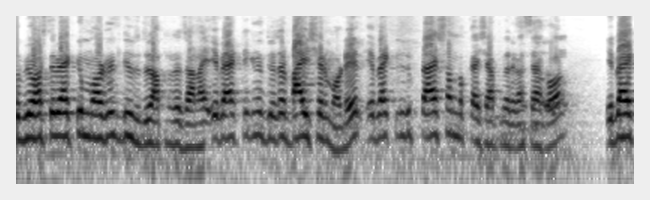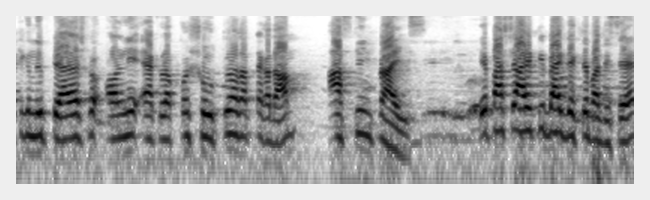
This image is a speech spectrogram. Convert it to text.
তো ভিউয়ার্স এই ব্যাগটি মডেলটি যদি আপনাদের জানাই এই ব্যাগটি কিন্তু দুই বাইশের মডেল এই ব্যাগটি কিন্তু প্রায় সম্পর্কে আসে আপনাদের কাছে এখন। এই ব্যাগটি কিন্তু প্রায় আসবে অনলি এক লক্ষ সত্তর হাজার টাকা দাম আস্কিং প্রাইস এর পাশে আরেকটি বাইক দেখতে পাচ্ছেন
